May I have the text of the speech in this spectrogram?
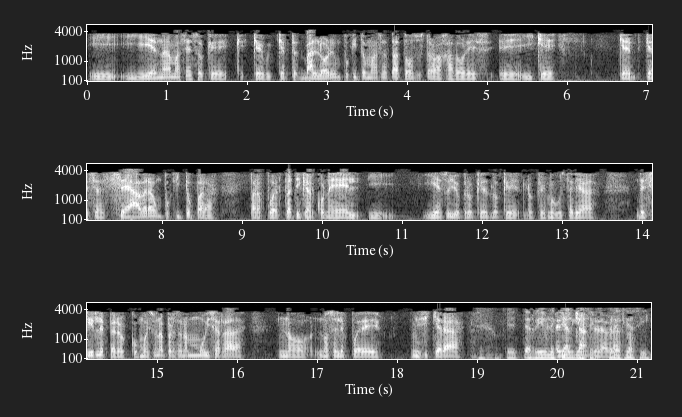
y, y es nada más eso que que, que, valore un poquito más a, todos sus trabajadores eh, y que que, que se, se abra un poquito para para poder platicar con él y, y eso yo creo que es lo que lo que me gustaría decirle pero como es una persona muy cerrada no no se le puede ni siquiera... Qué terrible que alguien se exprese así.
